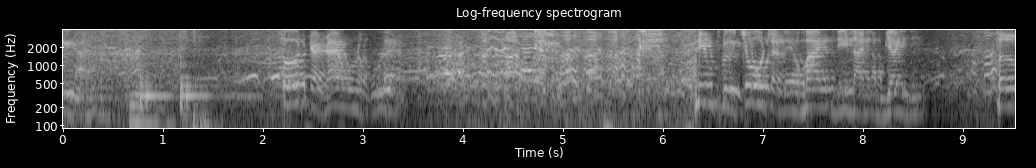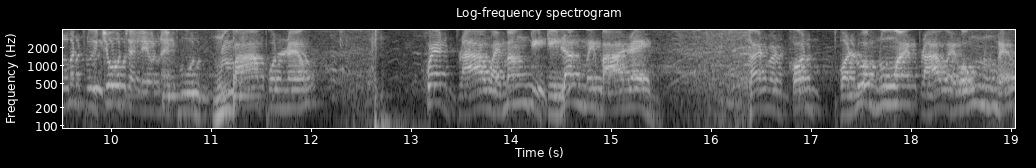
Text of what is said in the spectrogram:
ที่ไหนเออแต่แน่หลักเลยนี่มันปลือโจจะเลวไหมนี่นายลำย่อยนี่ เออมันปลือโจจะเลวนายพูนบาปนแล้วแคว้นปลาไว้มั่งที่ที่ลังไม่บาเลยขันวันก่อนพอล่วงนู้ไว้ปลาไว้องค์หนึ่งแล้ว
